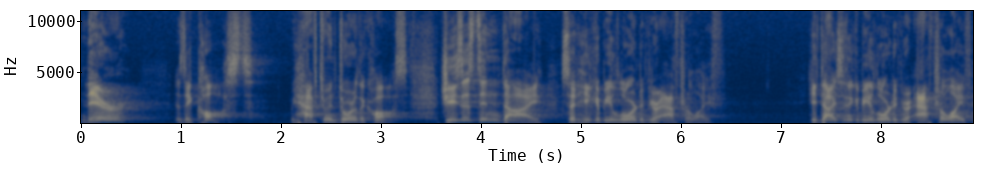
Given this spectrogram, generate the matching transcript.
There is a cost. We have to endure the cost. Jesus didn't die so that he could be Lord of your afterlife. He died so that he could be Lord of your afterlife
